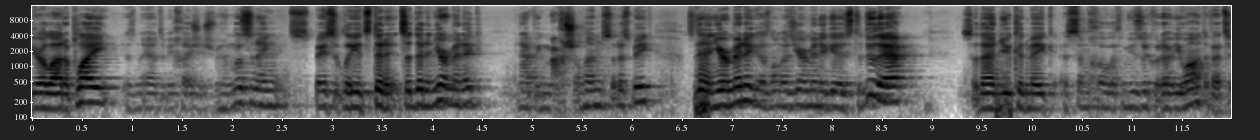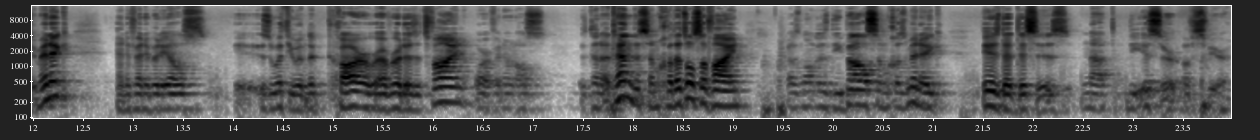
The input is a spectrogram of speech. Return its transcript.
you're allowed to play. No have to be chayshish for him listening. It's basically it's din, it's a din in your minig, not being machshal him, so to speak. It's din in your minig as long as your minig is to do that. So then you can make a simcha with music, whatever you want, if that's your minig. And if anybody else is with you in the car or wherever it is, it's fine. Or if anyone else is going to attend the simcha, that's also fine, as long as the bal simcha's minig is that this is not the isser of sefira.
